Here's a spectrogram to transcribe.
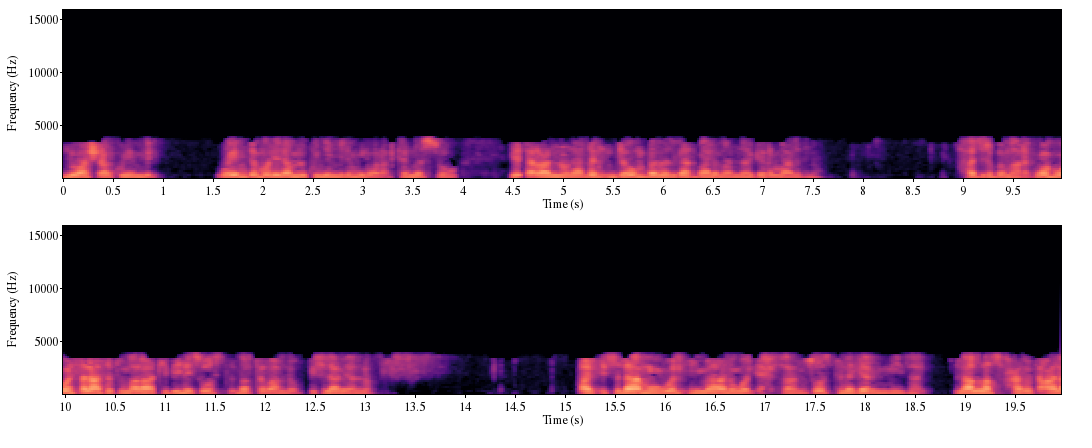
ኑ አሻርኩ የሚል ወይም ደግሞ እኔን አምልኩኝ የሚልም ይኖራል። ከነሱ የጠራ እንሆናለን። እንደውም በመዝጋት ባለማናገርም ማለት ነው። ሀጅር በማድረግ ወሁወ ሰላሰቱ መራቲብ ይሄ ሶስት መርተብ አለው ኢስላም ያልነው አልኢስላሙ ወልኢማኑ ወልኢሕሳኑ ሶስት ነገር እንይዛል። ለአላህ ስብሓነ ወተዓላ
